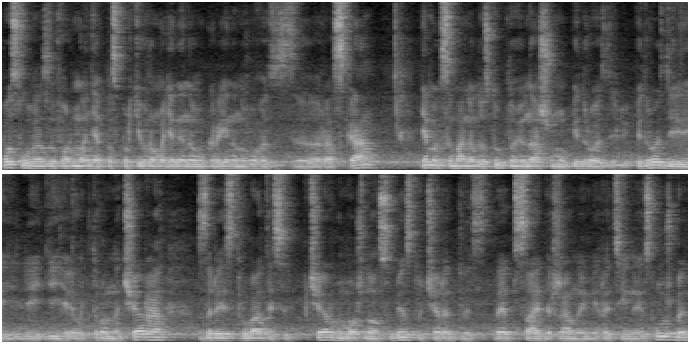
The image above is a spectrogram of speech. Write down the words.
Послуга з оформлення паспортів громадянина України нового зразка є максимально доступною в нашому підрозділі. В підрозділі діє електронна черга. Зареєструватися в чергу можна особисто через веб-сайт Державної міграційної служби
